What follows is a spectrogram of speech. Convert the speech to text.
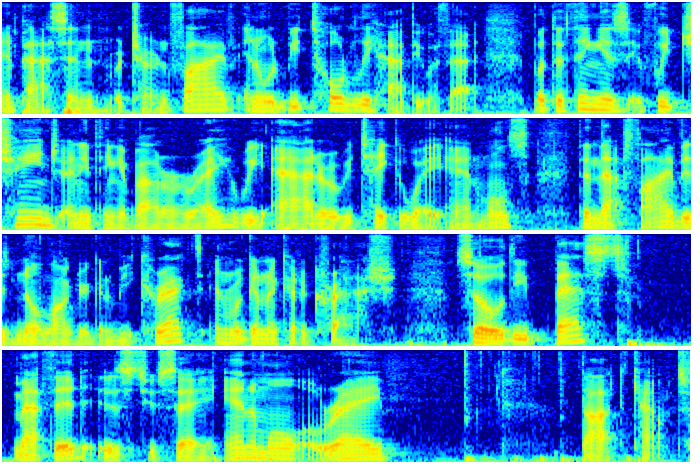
and pass in return 5 and it would be totally happy with that. But the thing is if we change anything about our array, we add or we take away animals, then that 5 is no longer going to be correct and we're going to get a crash. So the best method is to say animal array dot count.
